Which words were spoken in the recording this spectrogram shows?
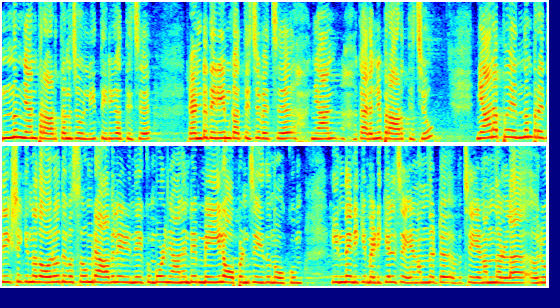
എന്നും ഞാൻ പ്രാർത്ഥന ചൊല്ലി തിരി കത്തിച്ച് രണ്ട് തിരിയും കത്തിച്ച് വെച്ച് ഞാൻ കരഞ്ഞു പ്രാർത്ഥിച്ചു. ഞാനപ്പോൾ എന്നും പ്രതീക്ഷിക്കുന്നത് ഓരോ ദിവസവും രാവിലെ എഴുന്നേൽക്കുമ്പോൾ ഞാൻ എന്റെ മെയിൽ ഓപ്പൺ ചെയ്ത് നോക്കും. ഇന്ന് എനിക്ക് മെഡിക്കൽ ചെയ്യണം എന്നിട്ട് ചെയ്യണം എന്നുള്ള ഒരു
